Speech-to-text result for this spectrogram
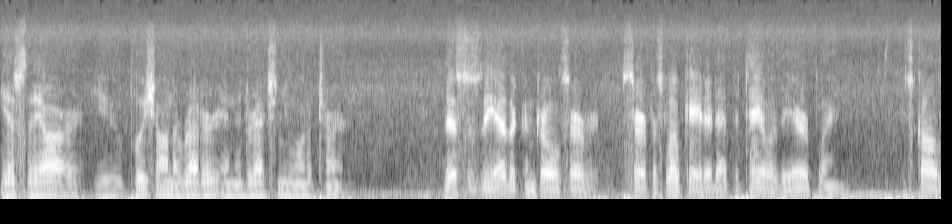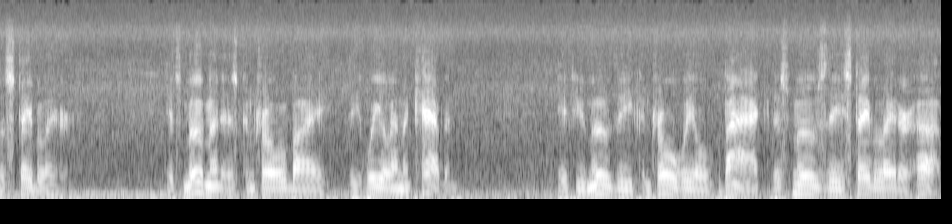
Yes, they are. You push on the rudder in the direction you want to turn. This is the other control sur surface located at the tail of the airplane. It's called the stabilator. Its movement is controlled by the wheel in the cabin. If you move the control wheel back, this moves the stabilator up,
